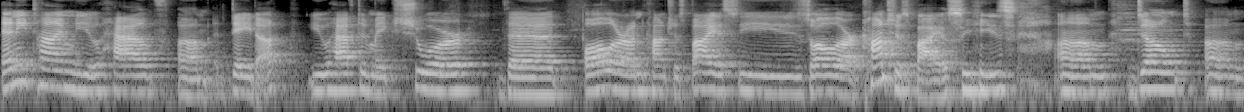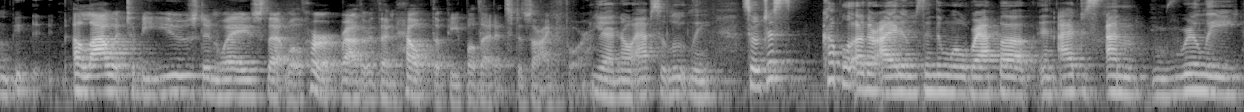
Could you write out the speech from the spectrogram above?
anytime you have um, data, you have to make sure that all our unconscious biases, all our conscious biases, um, don't um, allow it to be used in ways that will hurt rather than help the people that it's designed for. Yeah, no, absolutely. So just a couple other items and then we'll wrap up. And I just, I'm really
